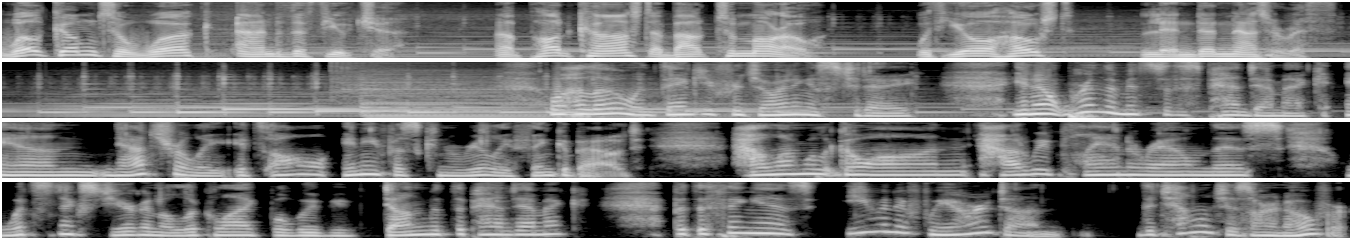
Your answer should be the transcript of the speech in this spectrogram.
Welcome to Work and the Future, a podcast about tomorrow, with your host, Linda Nazareth. Well, hello, and thank you for joining us today. You know, we're in the midst of this pandemic, and naturally, it's all any of us can really think about. How long will it go on? How do we plan around this? What's next year going to look like? Will we be done with the pandemic? But the thing is, even if we are done, the challenges aren't over.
